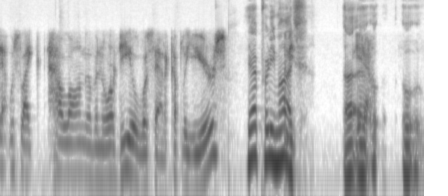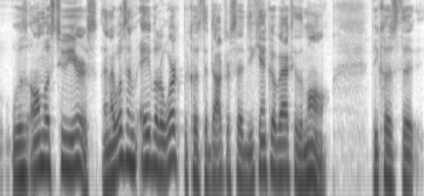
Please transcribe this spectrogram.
that was like how long of an ordeal was that? A couple of years? Yeah, pretty much. uh, yeah. uh, uh, was almost two years, and I wasn't able to work because the doctor said you can't go back to the mall because the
